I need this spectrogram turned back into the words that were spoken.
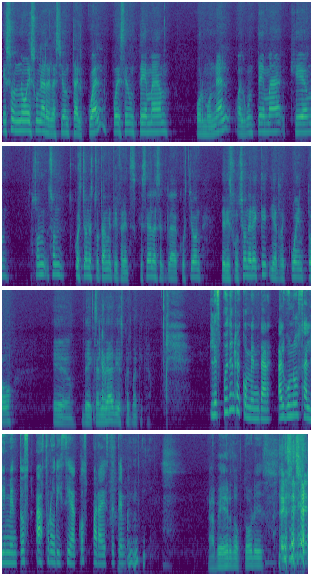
Eso no es una relación tal cual, puede ser un tema hormonal o algún tema que um, son, son cuestiones totalmente diferentes, que sea la, cuestión de disfunción eréctil y el recuento eh, de calidad y espermática. ¿Les pueden recomendar algunos alimentos afrodisíacos para este tema? A ver, doctores. ¿Existen,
